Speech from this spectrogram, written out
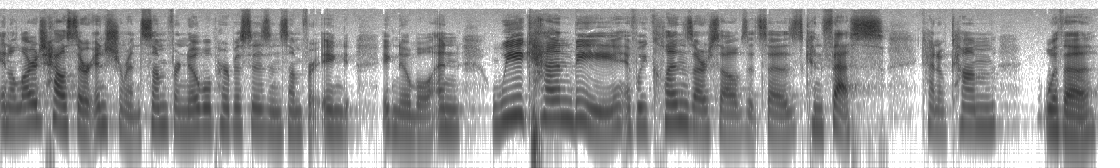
in a large house there are instruments, some for noble purposes and some for ig- ignoble. And we can be, if we cleanse ourselves, it says, confess, kind of come with a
